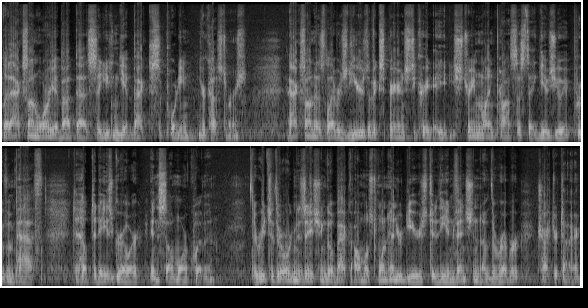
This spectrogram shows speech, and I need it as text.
Let Axon worry about that so you can get back to supporting your customers. Axon has leveraged years of experience to create a streamlined process that gives you a proven path to help today's grower and sell more equipment. The roots of their organization go back almost 100 years to the invention of the rubber tractor tire.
